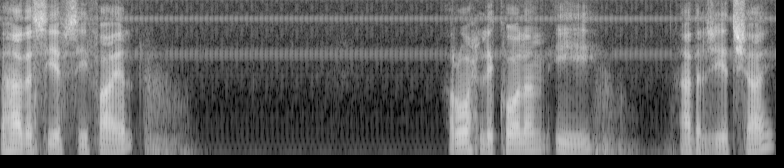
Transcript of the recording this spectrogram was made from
فهذا CSV file أروح ل column E. هذا ال GHI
